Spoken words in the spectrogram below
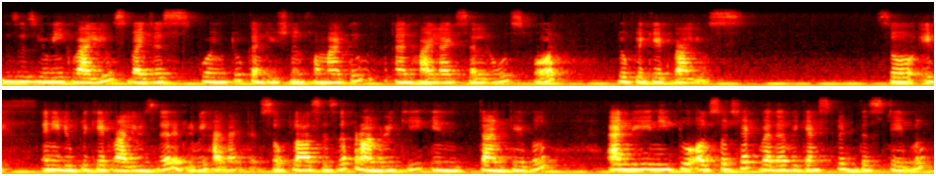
this is unique values by just going to conditional formatting and highlight cell rules for duplicate values. So if any duplicate value is there, it will be highlighted. So class is the primary key in timetable and we need to also check whether we can split this table.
